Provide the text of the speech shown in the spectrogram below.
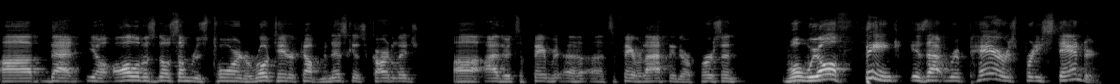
uh, that you know all of us know someone who's torn a rotator cuff, meniscus, cartilage. Uh, either it's a favorite, uh, it's a favorite athlete or a person. What we all think is that repair is pretty standard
